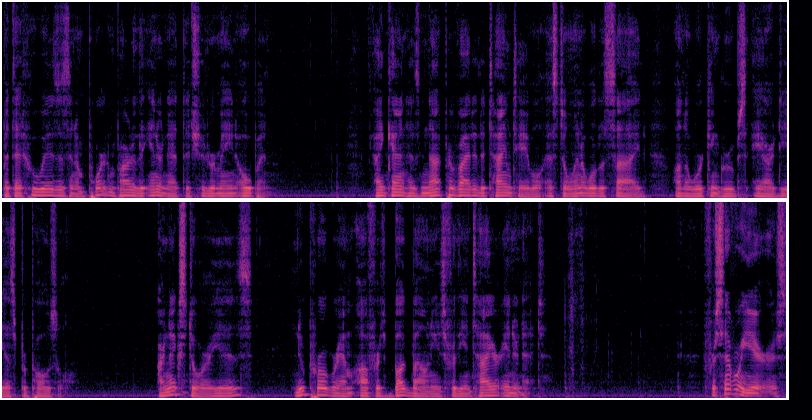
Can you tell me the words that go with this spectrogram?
but that Whois is an important part of the Internet that should remain open. ICANN has not provided a timetable as to when it will decide on the working group's ARDS proposal. Our next story is New program offers bug bounties for the entire Internet. For several years,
